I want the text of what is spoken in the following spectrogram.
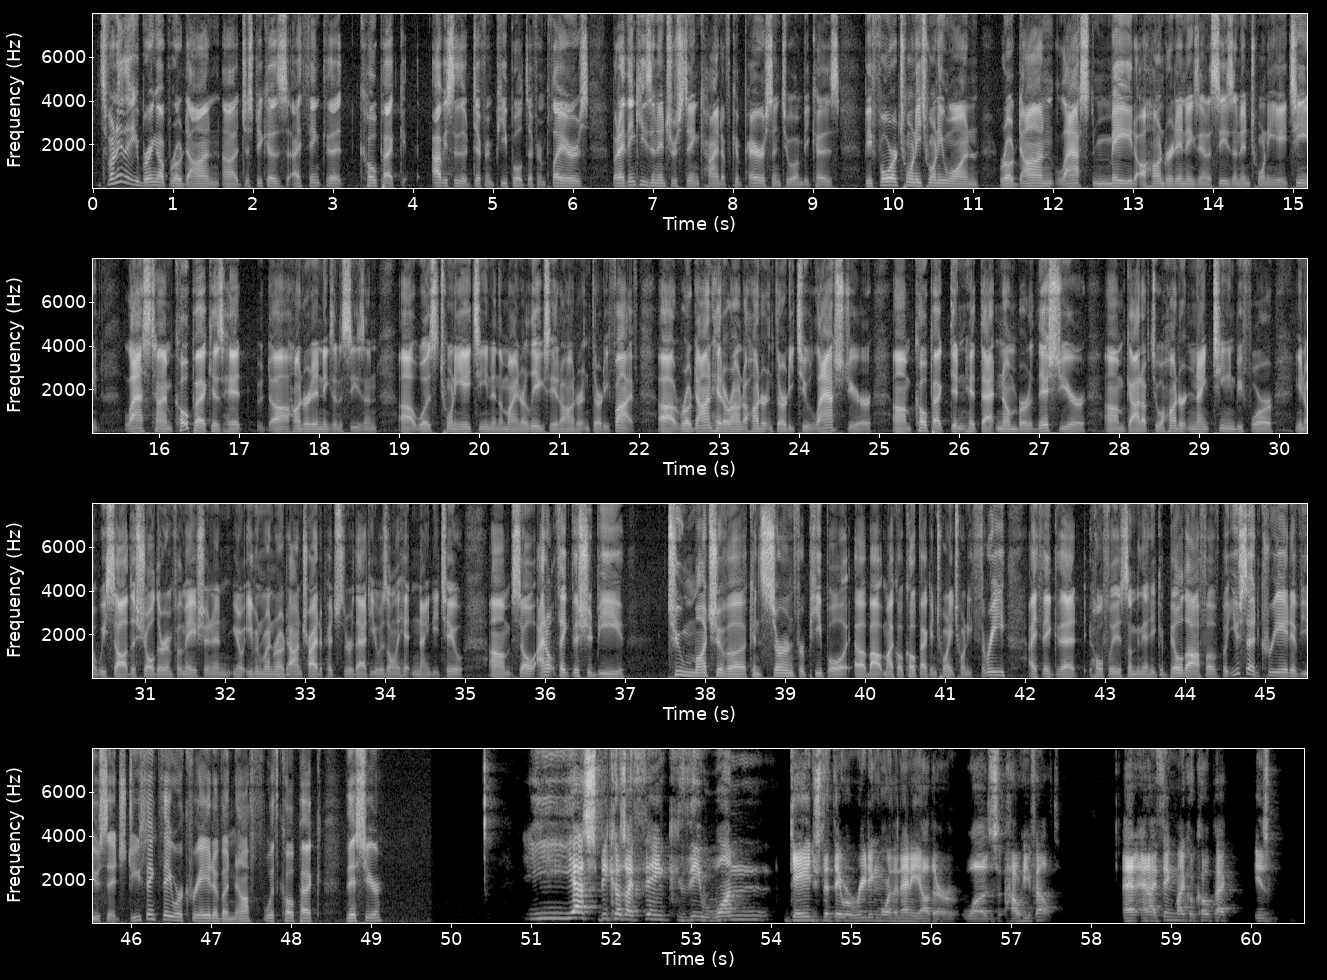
It's funny that you bring up Rodon, uh, just because I think that Kopech, obviously they're different people, different players, but I think he's an interesting kind of comparison to him because before 2021, Rodon last made 100 innings in a season in 2018. Last time Kopech has hit uh, 100 innings in a season uh, was 2018 in the minor leagues. He hit 135. Uh, Rodon hit around 132 last year. Um, Kopech didn't hit that number this year. Um, got up to 119 before you know we saw the shoulder inflammation, and you know even when Rodon tried to pitch through that, he was only hitting 92. Um, so I don't think this should be too much of a concern for people about Michael Kopech in 2023. I think that hopefully is something that he could build off of. But you said creative usage. Do you think they were creative enough with Kopech this year? Yes, because I think the one gauge that they were reading more than any other was how he felt. And, and I think Michael Kopech is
